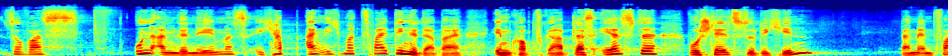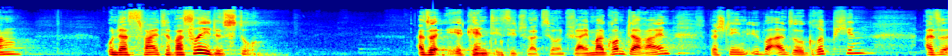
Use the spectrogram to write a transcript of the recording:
sowas Unangenehmes. Ich habe eigentlich mal zwei Dinge dabei im Kopf gehabt. Das erste, wo stellst du dich hin beim Empfang? Und das zweite, was redest du? Also ihr kennt die Situation vielleicht. Man kommt da rein, da stehen überall so Grüppchen. Also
